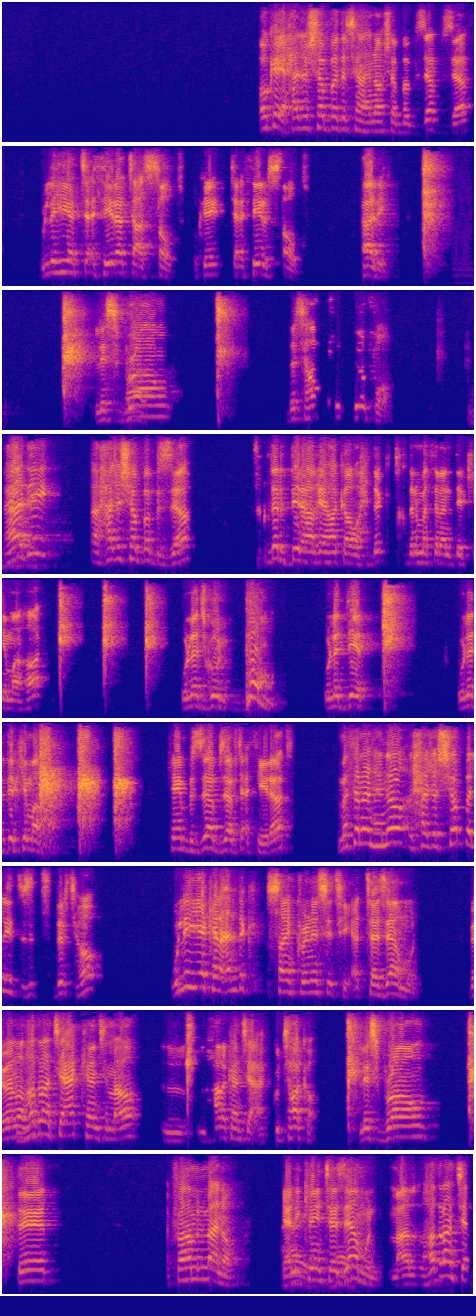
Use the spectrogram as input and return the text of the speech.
OK حاجة شابة درتها هنا شابه بزاف بزاف واللي هي التأثيرات تاع الصوت OK؟ تأثير الصوت. هذه. ليس براون درتها deux fois هذه حاجة شابة بزاف. تقدر ديرها غير هكا وحدك تقدر مثلا دير كيما هاك ولا تقول بوم ولا دير ولا دير كيما هاك كاين بزاف بزاف تأثيرات. مثلا هنا الحاجة الشابة اللي زدت درتها واللي هي كان عندك synchronicity التزامن. بمعنى الهضرة نتاعك كانت مع الحركة نتاعك. قلت هكا ليس براون دير فاهم المعنى؟ يعني كاين تزامن مع الهضرة نتاعك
